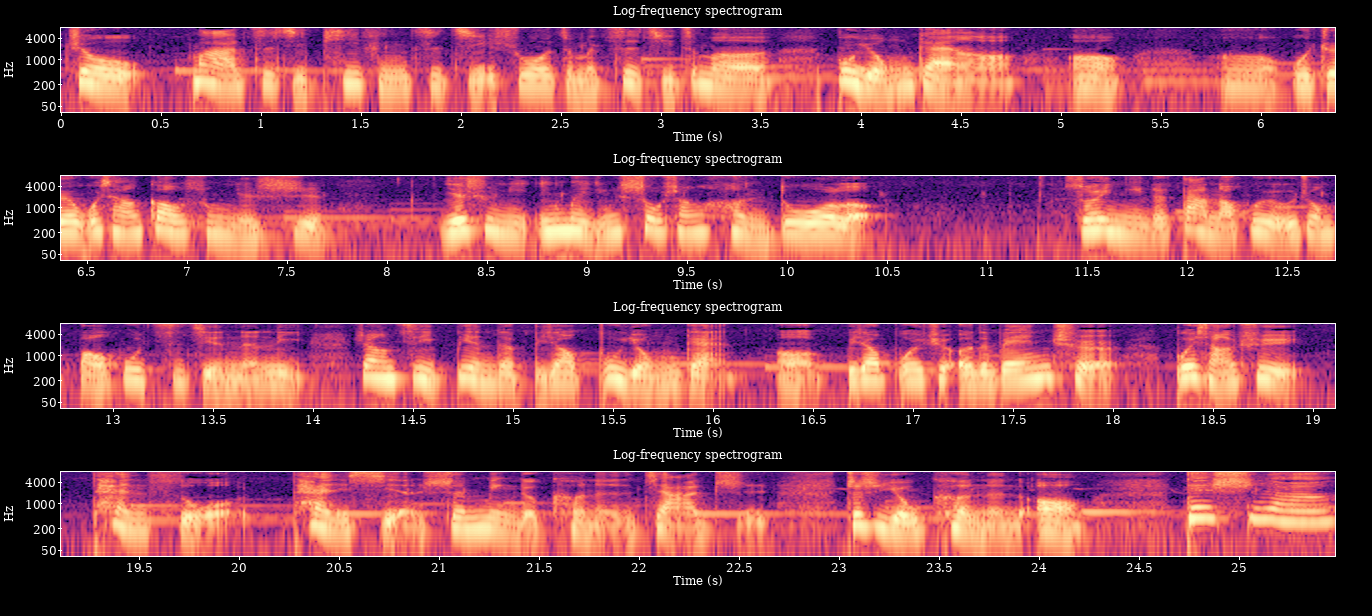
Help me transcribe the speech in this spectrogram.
就骂自己、批评自己，说怎么自己这么不勇敢啊？哦，呃，我觉得我想要告诉你的是，也许你因为已经受伤很多了。所以你的大脑会有一种保护自己的能力，让自己变得比较不勇敢哦，比较不会去 adventure，不会想要去探索、探险生命的可能的价值，这是有可能的哦。但是啊，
